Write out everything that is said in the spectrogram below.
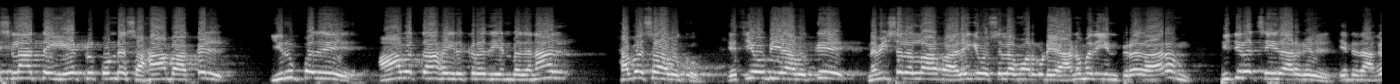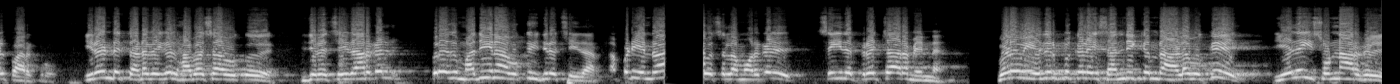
இஸ்லாத்தை ஏற்றுக்கொண்ட சஹாபாக்கள் இருப்பது ஆபத்தாக இருக்கிறது என்பதனால் ஹபசாவுக்கு எத்தியோபியாவுக்கு நபிசல்லாஹ் அலகி வசல்லம் அவர்களுடைய அனுமதியின் பிரகாரம் ஹிஜ்ரத் செய்தார்கள் என்று நாங்கள் பார்க்கிறோம். இரண்டு தடவைகள் ஹபசாவுக்கு ஹிஜ்ரத் செய்தார்கள் பிறகு மதீனாவுக்கு ஹிஜ்ரத் செய்தார்கள் அப்படி என்றால் அவர்கள் செய்த பிரச்சாரம் என்ன? இவ்வளவு எதிர்ப்புகளை சந்திக்கின்ற அளவுக்கு எதை சொன்னார்கள்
